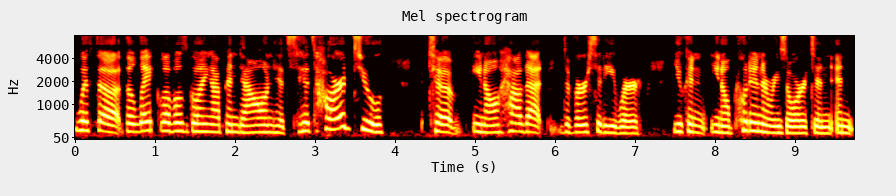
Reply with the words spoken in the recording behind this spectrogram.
with the the lake levels going up and down. It's it's hard to to you know have that diversity where you can you know put in a resort and and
